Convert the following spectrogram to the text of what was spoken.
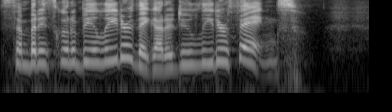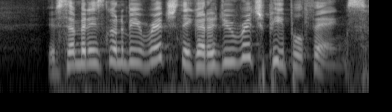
somebody's going to be a leader, they got to do leader things. If somebody's going to be rich, they got to do rich people things.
